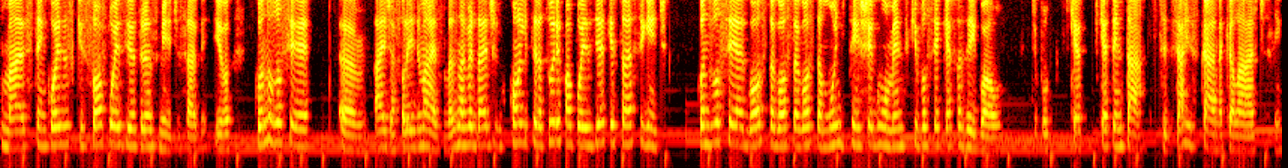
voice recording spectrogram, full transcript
Mas tem coisas que só a poesia transmite, sabe? Eu, quando você um, ai, já falei demais, mas na verdade, com a literatura e com a poesia, a questão é a seguinte: quando você gosta, gosta, gosta muito, tem, chega um momento que você quer fazer igual. Tipo, quer, quer tentar se, se arriscar naquela arte, assim.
